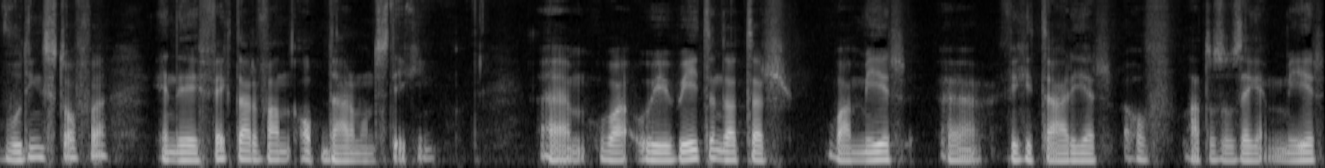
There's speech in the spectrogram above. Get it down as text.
voedingsstoffen en de effect daarvan op darmontsteking. Um, wat, we weten dat er wat meer uh, vegetariër, of laten we zo zeggen, meer,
